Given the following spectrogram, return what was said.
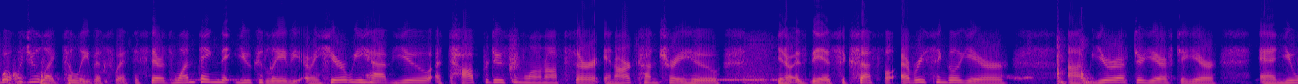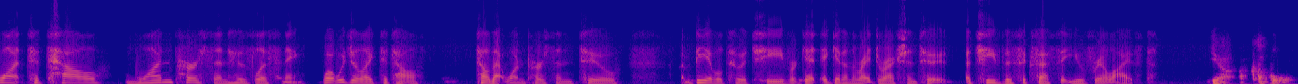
what would you like to leave us with if there's one thing that you could leave i mean here we have you a top producing loan officer in our country who you know is being successful every single year um, year after year after year and you want to tell one person who's listening what would you like to tell tell that one person to be able to achieve or get get in the right direction to achieve the success that you've realized? Yeah, a couple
